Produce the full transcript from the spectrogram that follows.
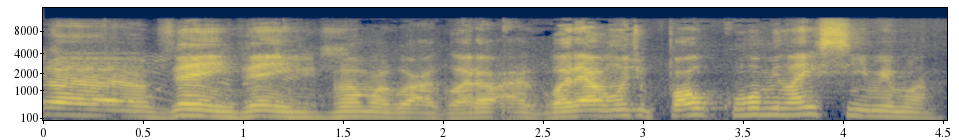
Ah, vem, vem. Vamos agora. agora. Agora é onde o pau come lá em cima, mano.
